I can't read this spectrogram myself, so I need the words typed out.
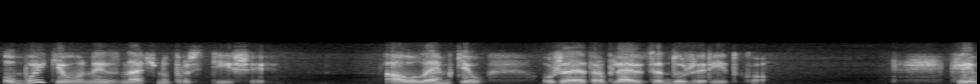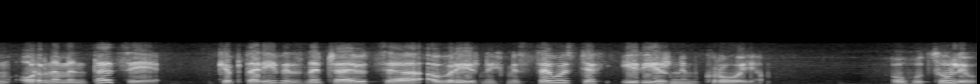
У бойків вони значно простіші, а у лемків уже трапляються дуже рідко. Крім орнаментації, кептарі відзначаються в ріжних місцевостях і ріжним кроєм. Гуцулів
